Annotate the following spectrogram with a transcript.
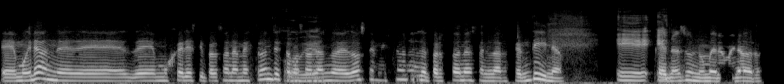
eh, muy grande de, de mujeres y personas menstruantes, estamos Obvio. hablando de 12 millones de personas en la Argentina, Eh, que no es un número menor.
